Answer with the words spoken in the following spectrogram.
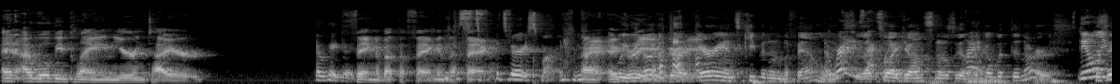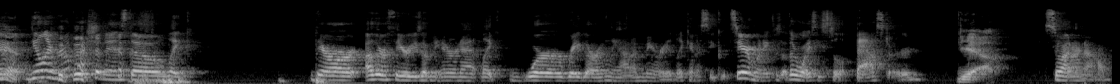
And I will be playing your entire Okay, good. thing about the thing and the Because it's- thing. It's very smart. I Well, agree, you know, agree. Targaryens keep it in the family. Right, so that's why exactly. Jon Snow's going Right. to hook up with Daenerys. The only aunt. the only real question is though, like there are other theories on the internet, like were Rhaegar and Lyanna married like in a secret ceremony? Because otherwise he's still a bastard. Yeah. So I don't know.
